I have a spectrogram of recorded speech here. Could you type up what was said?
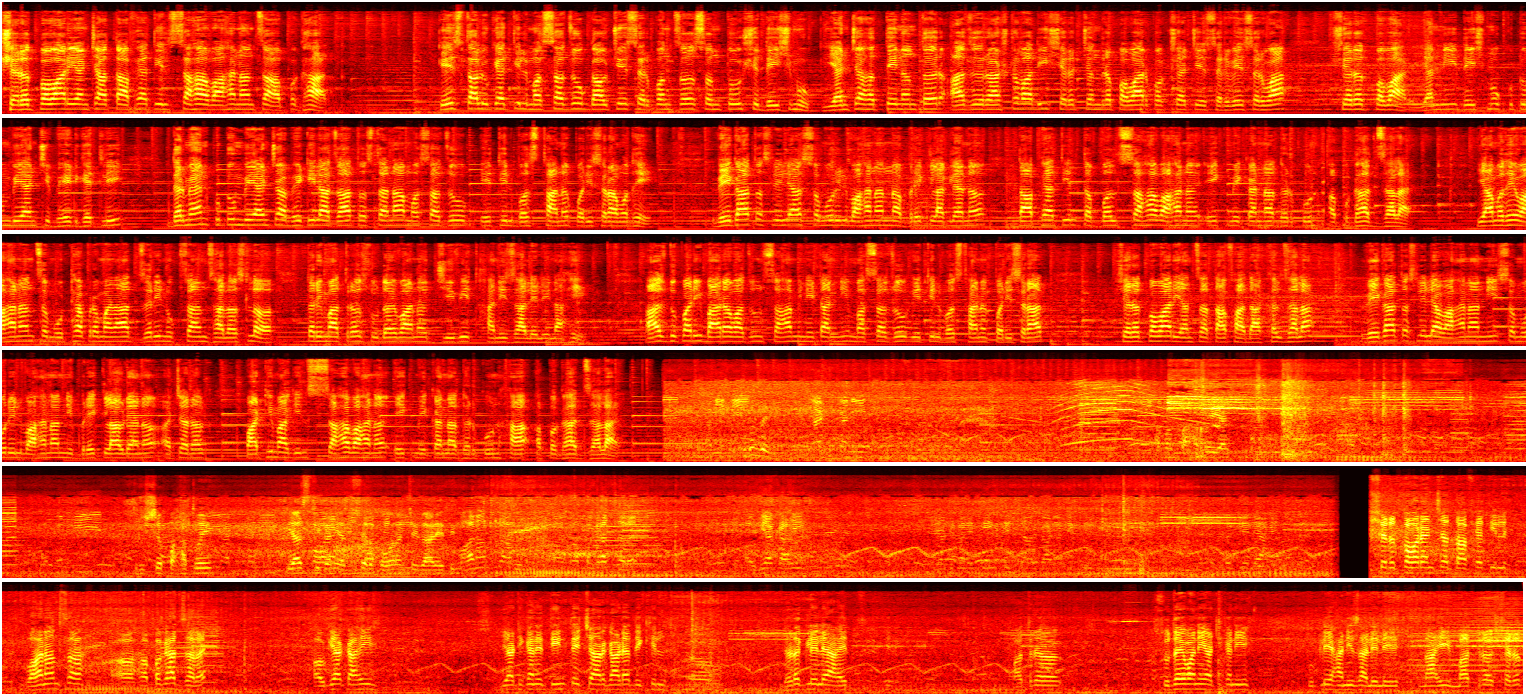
शरद पवार यांच्या ताफ्यातील सहा वाहनांचा अपघात. केज तालुक्यातील मस्साजोग गावचे सरपंच संतोष देशमुख यांच्या हत्येनंतर आज राष्ट्रवादी शरदचंद्र पवार पक्षाचे सर्वेसर्वा शरद पवार यांनी देशमुख कुटुंबियांची भेट घेतली. दरम्यान कुटुंबियांच्या भेटीला जात असताना मस्साजोग येथील बसस्थानक परिसरामध्ये वेगात असलेल्या समोरील वाहनांना ब्रेक लागल्यानं ताफ्यातील तब्बल सहा वाहनं एकमेकांना धडकून अपघात झालाय. यामध्ये वाहनांचं मोठ्या प्रमाणात जरी नुकसान झालं असलं तरी मात्र सुदैवानं जीवित हानी झालेली नाही. आज दुपारी बारा वाजून सहा मिनिटांनी मस्साजोग येथील बसस्थानक परिसरात शरद पवार यांचा ताफा दाखल झाला. वेगात असलेल्या वाहनांनी समोरील वाहनांनी ब्रेक लावल्यानं अचानक पाठीमागील सहा वाहनं एकमेकांना धडकून हा अपघात झालाय. या ठिकाणी आपण पाहतो या दृश्य पाहतोय. याच ठिकाणी शरद पवारांचे गाड्यातील वाहनांचा अपघात झाला अवघ्या काही या ठिकाणी तीन ते चार गाड्या देखील धडकलेल्या आहेत. शरद पवारांच्या ताफ्यातील वाहनांचा अपघात झालाय. अवघ्या काही या ठिकाणी तीन ते चार गाड्या देखील धडकलेल्या आहेत. मात्र सुदैवाने या ठिकाणी कुठली हानी झालेली नाही. मात्र शरद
